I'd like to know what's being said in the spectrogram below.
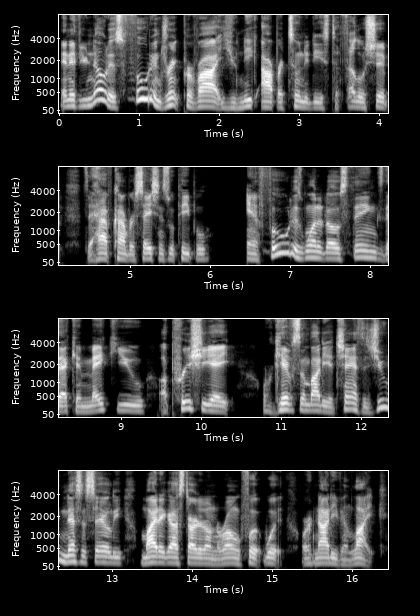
And if you notice, food and drink provide unique opportunities to fellowship, to have conversations with people. And food is one of those things that can make you appreciate or give somebody a chance that you necessarily might have got started on the wrong foot with or not even like.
